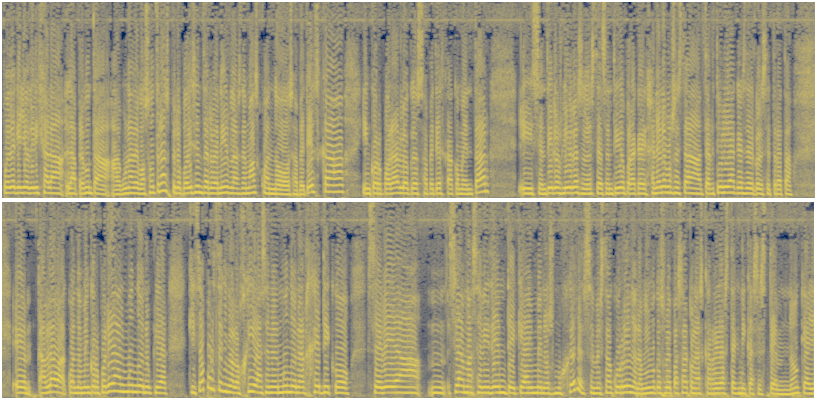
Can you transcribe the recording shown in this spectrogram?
puede que yo dirija la, pregunta a alguna de vosotras, pero podéis intervenir las demás cuando os apetezca, incorporar lo que os apetezca comentar y sentiros libres en este sentido para que generemos esta tertulia que es de lo que se trata. Eh, hablaba, cuando me incorporé al mundo nuclear, quizá por tecnologías en el mundo energético se vea, mm, sea más evidente que hay menos mujeres. Se me está ocurriendo lo mismo que suele pasar con las carreras técnicas STEM, ¿no? Que hay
